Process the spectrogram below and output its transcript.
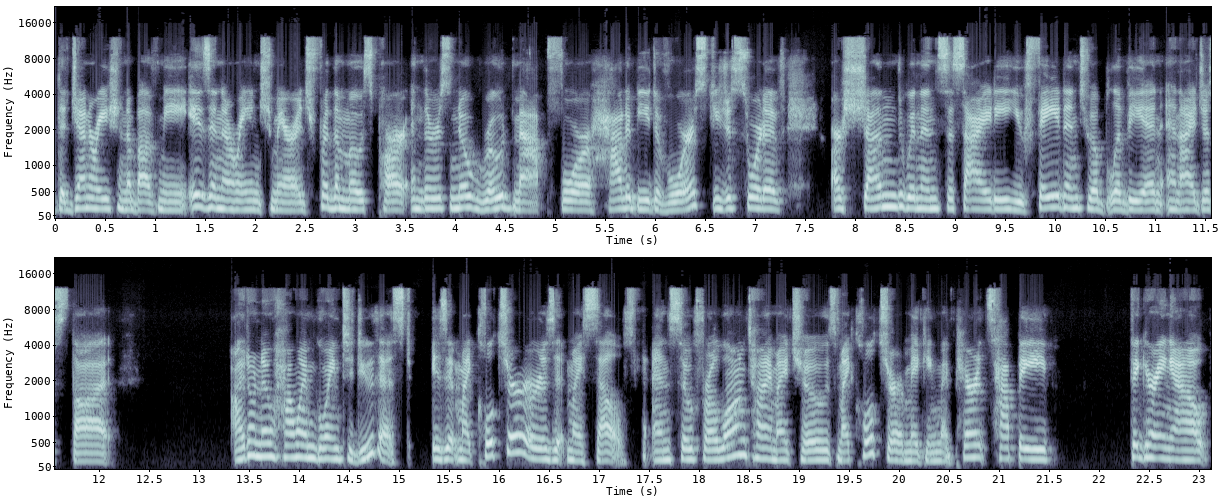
the generation above me, is in arranged marriage for the most part. And there's no roadmap for how to be divorced. You just sort of are shunned within society. You fade into oblivion. And I just thought, I don't know how I'm going to do this. Is it my culture or is it myself? And so for a long time, I chose my culture, making my parents happy, figuring out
